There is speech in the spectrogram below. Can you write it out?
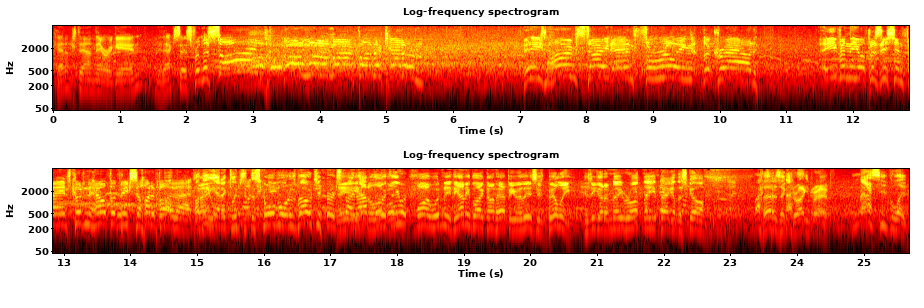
McAdam's down there again with access from the side. Oh, what a mark by McAdam! In his home state and thrilling the crowd. Even the opposition fans couldn't help but be excited by that. I think he had a glimpse at the scoreboard as well, Jared, straight afterwards. Well, why wouldn't he? The only bloke not happy with this is Billy, because he got a knee right in the back of the scone. That is a great grab. Massive leap.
